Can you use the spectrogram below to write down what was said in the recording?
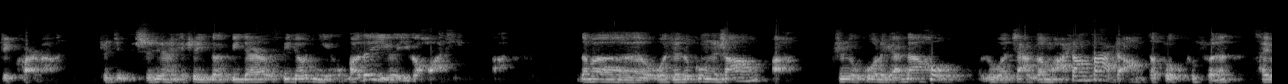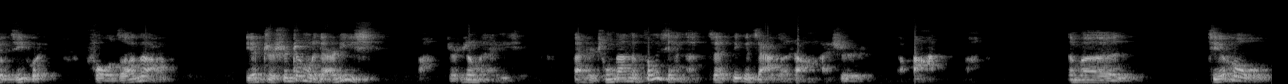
这块呢，实际实际上也是一个比较比较拧巴的一个一个话题啊。那么我觉得供应商啊，只有过了元旦后，如果价格马上大涨，的做库存才有机会，否则呢，也只是挣了点利息啊，只是挣了点利息，但是承担的风险呢，在这个价格上还是比较大的啊。那么节后。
